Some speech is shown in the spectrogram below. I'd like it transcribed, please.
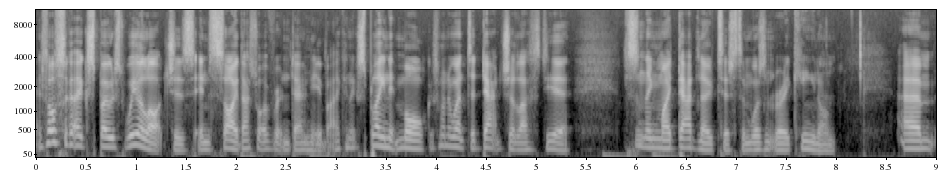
It's also got exposed wheel arches inside. That's what I've written down here, but I can explain it more because when I went to Dacia last year, something my dad noticed and wasn't very keen on. Um,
